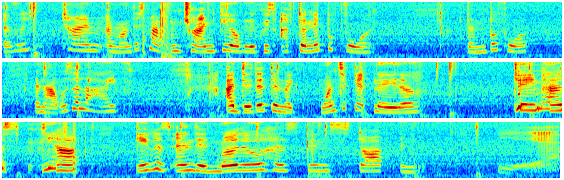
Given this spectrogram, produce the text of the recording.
every time I'm on this map, I'm trying to get over there because I've done it before. Done it before. And I was alive. I did it, then like one second later, game has stopped. Game has ended. Murder has been stopped, and yeah.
